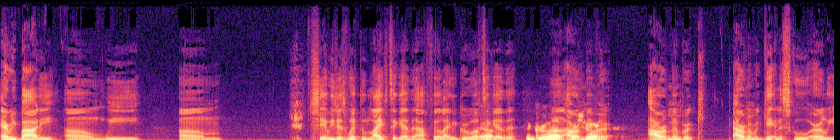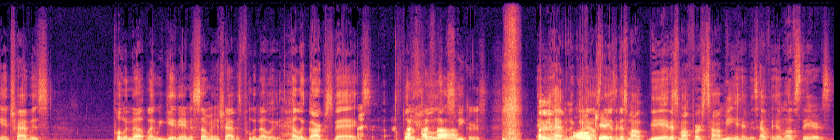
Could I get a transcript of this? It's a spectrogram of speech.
everybody. Um, we, um, shit, we just went through life together. I feel like we grew up Yep. together. we grew up Uh, I remember, sure. I remember, I remember getting to school early and Travis pulling up. Like we get there in the summer and Travis pulling up with hella garbage bags full of clothes and sneakers. And me having to go All downstairs, and this is my yeah, this is my first time meeting him. Is helping him upstairs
